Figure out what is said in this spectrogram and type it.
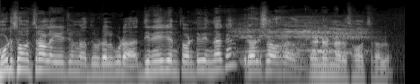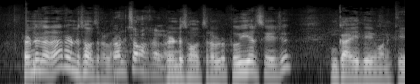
మూడు సంవత్సరాల ఏజ్ ఉన్న దూడలు కూడా దీని ఏజ్ ఎంత అంటే ఇందాక? రెండు సంవత్సరాలు రెండున్నర సంవత్సరాలు. రెండున్నర? రెండు సంవత్సరాలు. రెండు సంవత్సరాలు. రెండు సంవత్సరాలు. టూ ఇయర్స్ ఏజ్ ఇంకా ఇది మనకి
